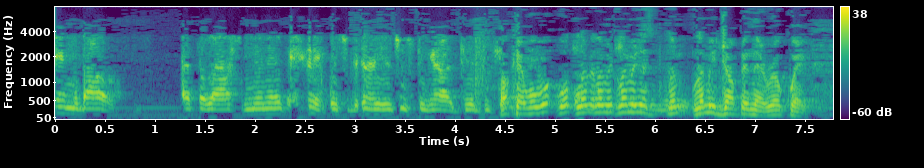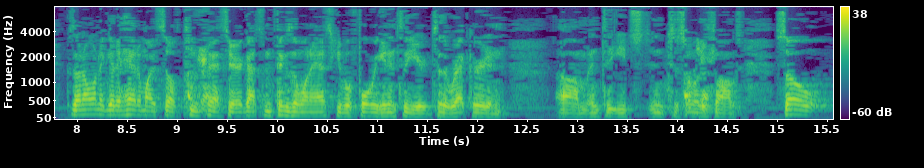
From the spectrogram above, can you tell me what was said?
came about at the last minute. it was very interesting how it did. Okay, well, well, let, me, let, me, let me just let, let me jump in there real quick because I don't want to get ahead of myself too Okay. fast here. I got some things I want to ask you before we get into your to the record and um, into each into some of the songs. So,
